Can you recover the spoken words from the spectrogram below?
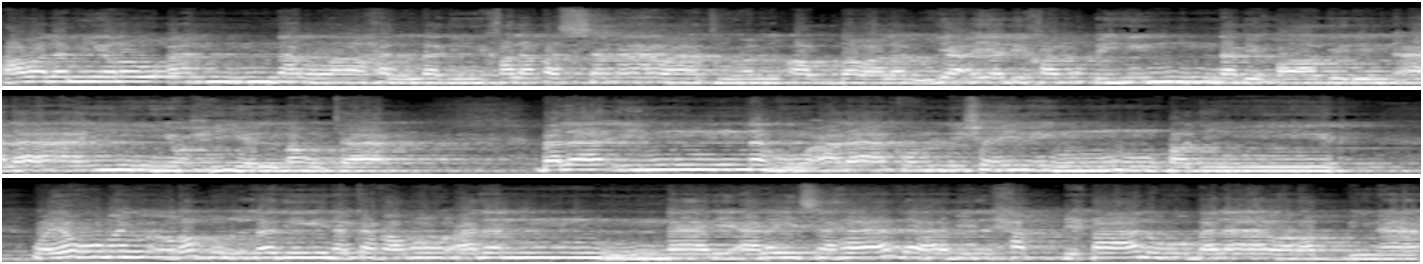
أولم يروا أن الله الذي خلق السماوات والأرض ولم يأي بخلقهن بقادر على أن يحيي الموتى؟ بلى إنه على كل شيء قدير. ويوم يعرض الذين كفروا على النار أليس هذا بالحق؟ قالوا بلى وربنا.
